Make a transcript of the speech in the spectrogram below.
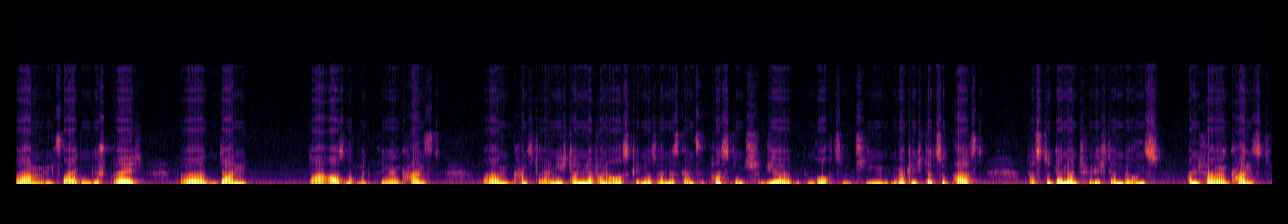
ähm, im zweiten Gespräch äh, dann daraus noch mitbringen kannst, ähm, kannst du eigentlich dann davon ausgehen, dass wenn das Ganze passt und wir, du auch zum Team wirklich dazu passt, dass du dann natürlich dann bei uns anfangen kannst,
